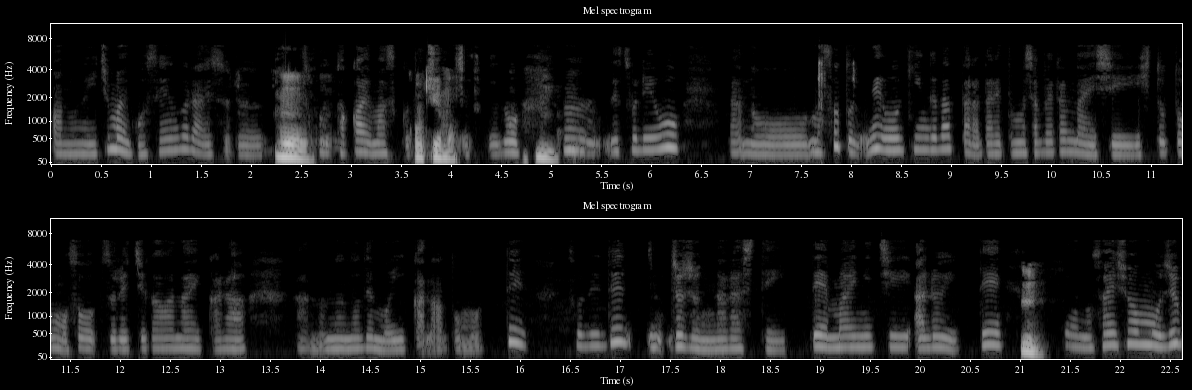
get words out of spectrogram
あのね、1枚5000円ぐらいする、もすごい高いマスクだったんですけど、う、うん。うん。で、それを、あのーまあ、外でね、ウォーキングだったら誰とも喋らないし、人ともそうすれ違わないから、あの、布でもいいかなと思って、それで、うん徐々に慣らしていって、毎日歩いて、うん。あの、最初はもう10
